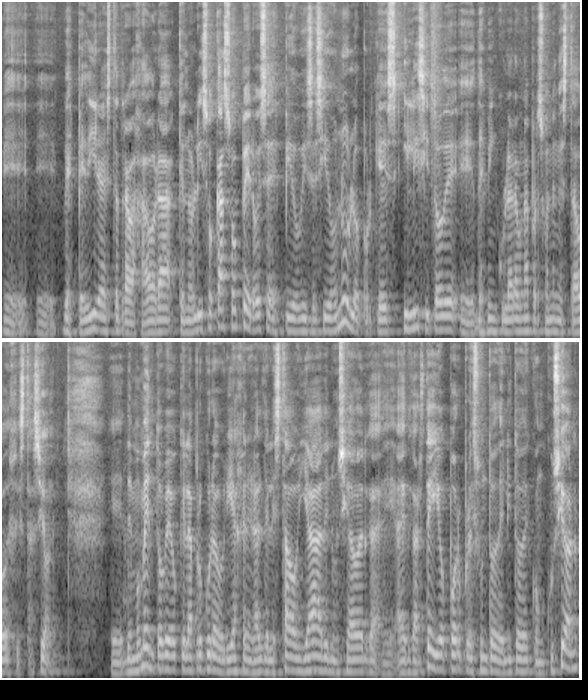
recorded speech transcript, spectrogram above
eh, despedir a esta trabajadora que no le hizo caso, pero ese despido hubiese sido nulo porque es ilícito de desvincular a una persona en estado de gestación. de momento veo que la Procuraduría General del Estado ya ha denunciado a Edgar Tello por presunto delito de concusión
